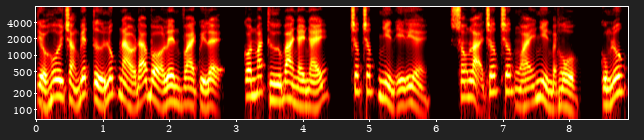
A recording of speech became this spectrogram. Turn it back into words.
Tiểu hôi chẳng biết từ lúc nào đã bỏ lên vai quỷ lệ, con mắt thứ ba nháy nháy, chớp chớp nhìn y y xong lại chớp chớp ngoái nhìn bạch hồ. Cùng lúc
